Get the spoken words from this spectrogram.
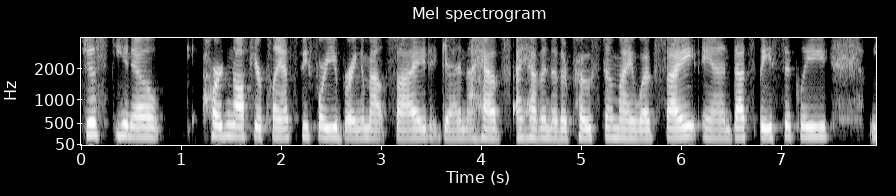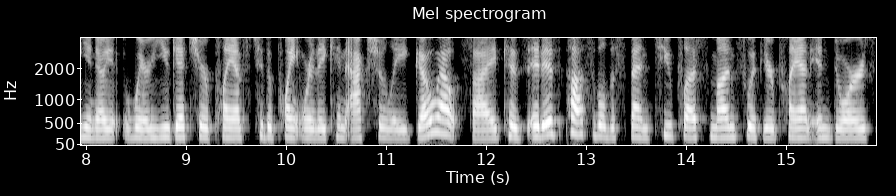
just, you know, harden off your plants before you bring them outside. Again i have i have another post on my website and that's basically you know where you get your plants to the point where they can actually go outside because it is possible to spend two plus months with your plant indoors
